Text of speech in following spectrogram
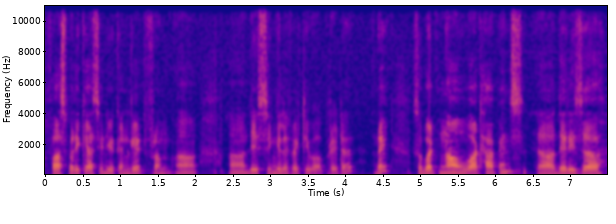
phosphoric acid you can get from uh, this single effect evaporator. Right. So, but now what happens? There is a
